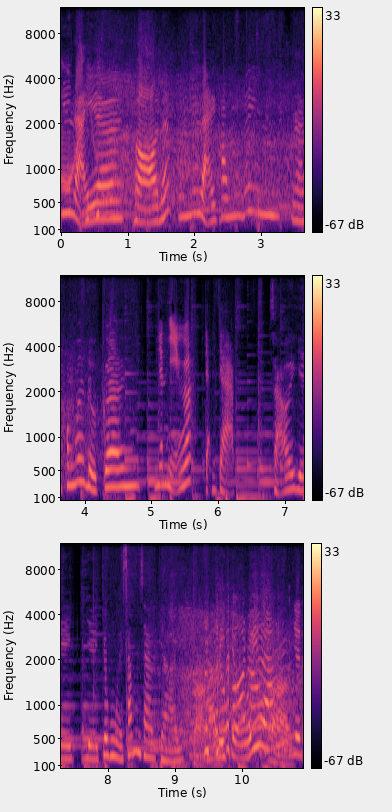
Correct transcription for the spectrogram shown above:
với lại à, khờ nữa. Với lại không ấy, là không có được à, nhanh nhẹn á chậm chạp sợ về về chung rồi sống sao trời. Sợ bị chửi lắm À. Nhìn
